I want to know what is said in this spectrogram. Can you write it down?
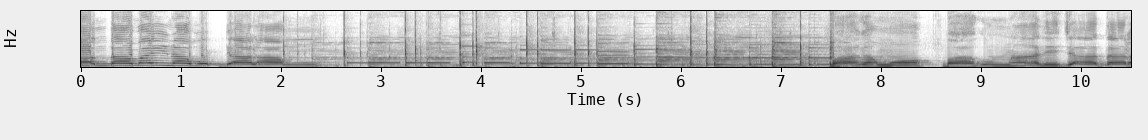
అందమైన ఒడ్డాలం బాగమ్మో బాగున్నది జాతర.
